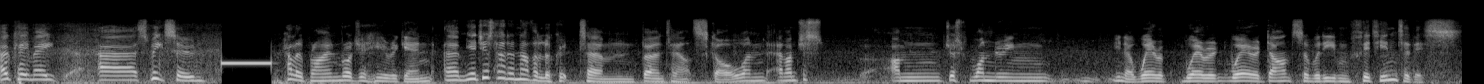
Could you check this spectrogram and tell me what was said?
Okay, mate. Uh, speak soon. Hello, Brian. Roger here again. Um, yeah, just had another look at um, Burnt Out Skull, and, and I'm just I'm just wondering, you know, where a, where a, where a dancer would even fit into this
